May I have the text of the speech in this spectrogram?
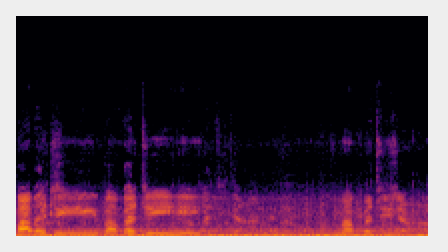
ਬਾਬਾ ਜੀ ਬਾਬਾ ਜੀ। ਅੱਜ ਜਾਣਾ ਮੈਂ। ਬਾਬਾ ਜੀ ਜਾਣਾ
